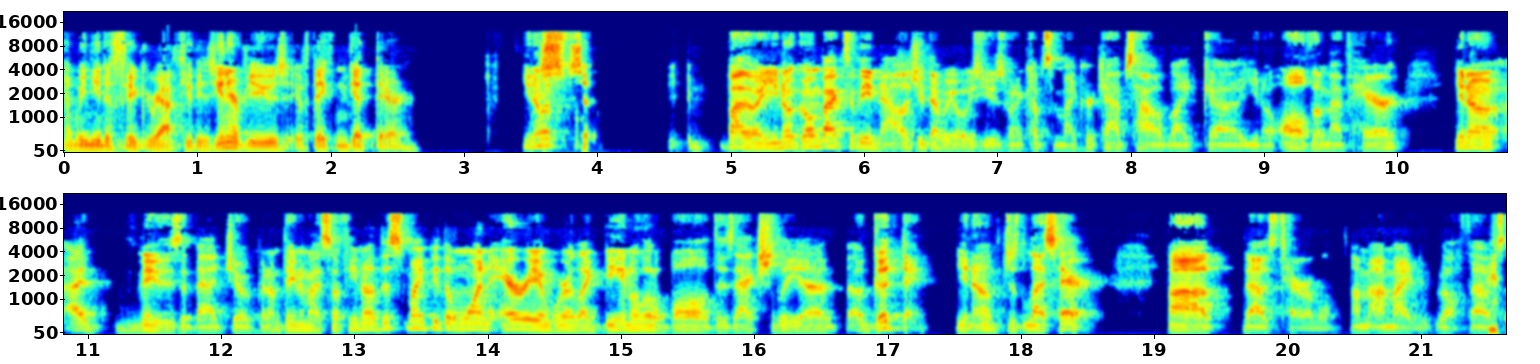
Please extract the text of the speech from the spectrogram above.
And we need to figure out through these interviews if they can get there. You know, so, By the way, you know, going back to the analogy that we always use when it comes to microcaps, how like uh, you know all of them have hair. You know, I maybe this is a bad joke, but I'm thinking to myself, you know, this might be the one area where like being a little bald is actually a, a good thing. You know, just less hair. Uh, that was terrible. I'm, I might. Well, that was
